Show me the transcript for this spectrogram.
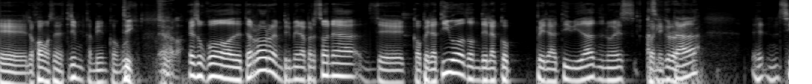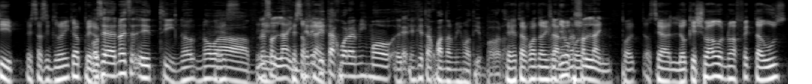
Eh, lo jugamos en stream también con Gus. Sí, es verdad. Es un juego de terror en primera persona, de cooperativo, donde la cooperatividad no es conectada. Eh, sí, es asincrónica, pero o sea, no es. eh, sí, no, no va. No es eh, online. Es Tenés que estar jugando al mismo, eh, Eh. tenés que estar jugando al mismo tiempo, ¿verdad? Tenés que estar jugando al mismo Claro, tiempo. no es por- online. por- o sea, lo que yo hago no afecta a Gus,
